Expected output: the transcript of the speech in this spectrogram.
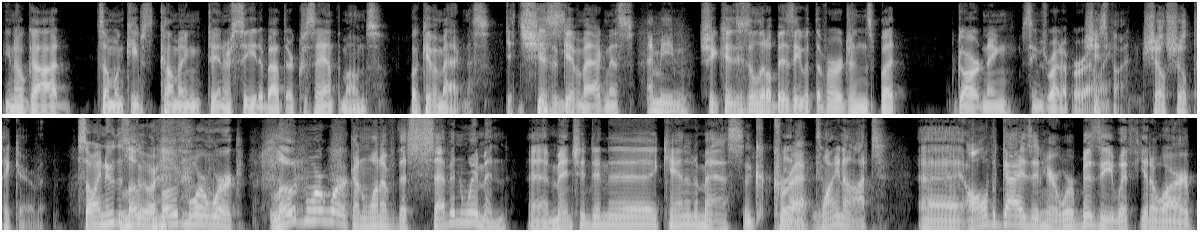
You know, God, someone keeps coming to intercede about their chrysanthemums. Well, give him Agnes. She's- Just give him Agnes. I mean, She she's a little busy with the virgins, but gardening seems right up her alley. she's fine. She'll she'll take care of it. So I knew the Load, story. load more work. Load more work on one of the seven women uh, mentioned in the Canada mass. C- correct. You know, why not? Uh, all the guys in here, we're busy with you know our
